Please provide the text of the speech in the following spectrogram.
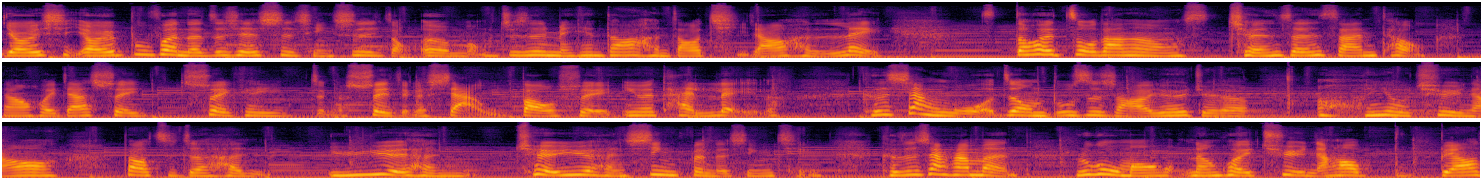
有一些有一部分的这些事情是一种噩梦，就是每天都要很早起，然后很累，都会做到那种全身酸痛，然后回家睡睡可以整个睡整个下午暴睡，因为太累了。可是像我这种都市小孩就会觉得哦很有趣，然后保持着很愉悦、很雀跃、很兴奋的心情。可是像他们，如果我们能回去，然后不不要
